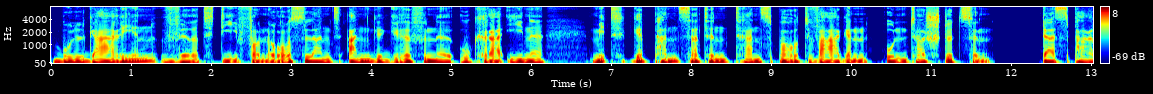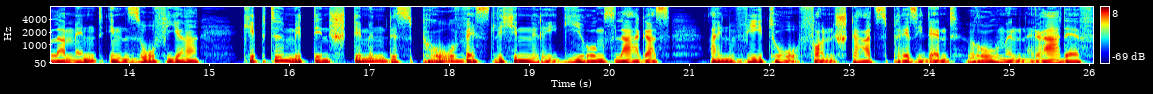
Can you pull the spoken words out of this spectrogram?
Bulgarien wird die von Russland angegriffene Ukraine mit gepanzerten Transportwagen unterstützen. Das Parlament in Sofia kippte mit den Stimmen des pro-westlichen Regierungslagers ein Veto von Staatspräsident Rumen Radev,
